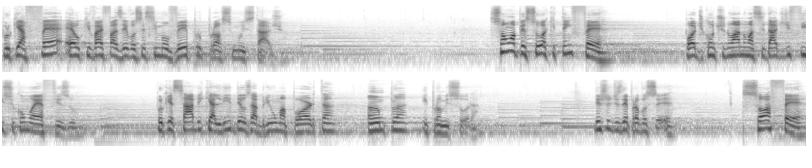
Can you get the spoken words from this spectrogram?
porque a fé é o que vai fazer você se mover para o próximo estágio. Só uma pessoa que tem fé pode continuar numa cidade difícil como Éfeso, porque sabe que ali Deus abriu uma porta ampla e promissora. Deixa eu dizer para você, só a fé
